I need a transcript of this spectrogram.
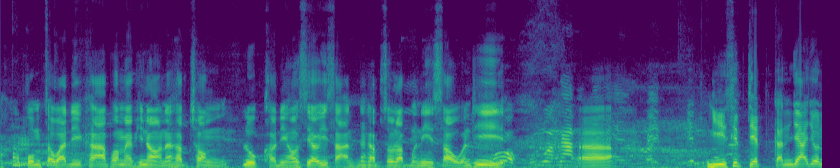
ะครับผมสวัสดีครับพ่อแม่พี่น้องนะครับ ช่องลูกข้าวเหนียวเซียวอีสานนะครับสำหรับมื้อนี้เสาร์วันที่อ่า27 กันยายน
